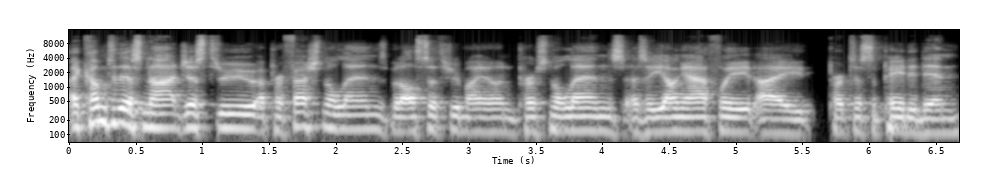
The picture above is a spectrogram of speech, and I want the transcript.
I come to this not just through a professional lens, but also through my own personal lens. As a young athlete, I participated in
